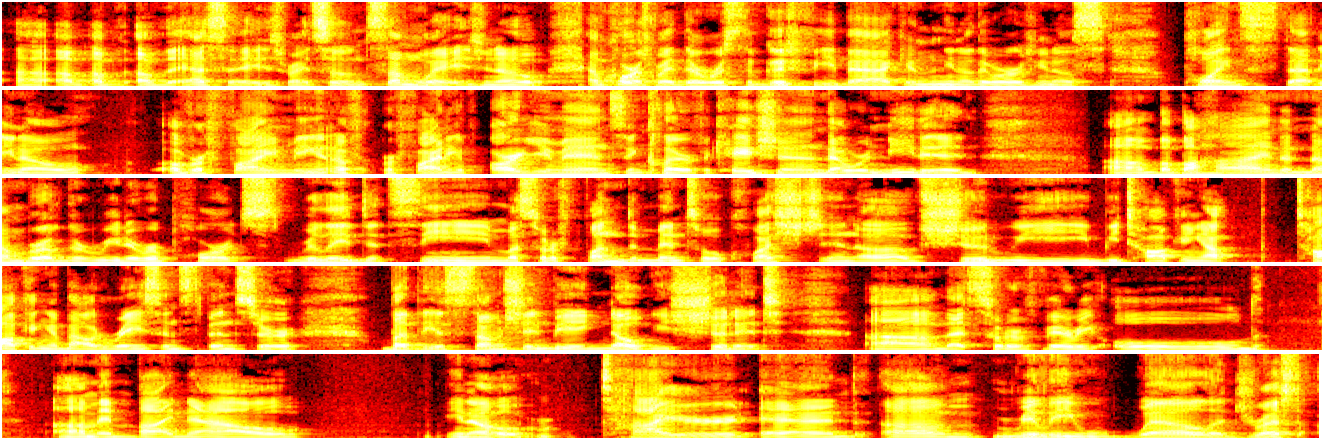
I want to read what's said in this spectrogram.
uh, of, of, of, the essays, right? So in some ways, you know, of course, right, there was some good feedback, and you know, there were you know points that you know of refining and of refining of arguments and clarification that were needed. Um, but behind a number of the reader reports, really did seem a sort of fundamental question of should we be talking up talking about race and Spenser, but the assumption being no, we shouldn't. Um, that sort of very old, um, and by now, you know, tired and um, really well addressed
